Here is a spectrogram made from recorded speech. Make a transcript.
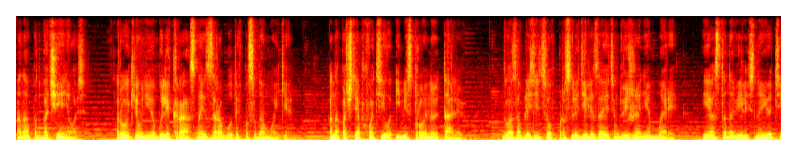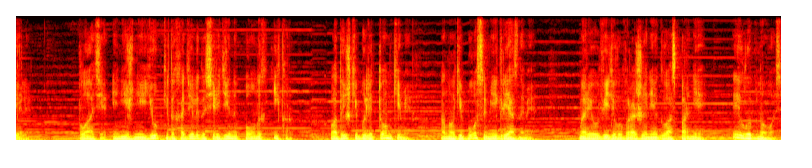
Она подбоченилась. Руки у нее были красные из-за работы в посудомойке. Она почти обхватила ими стройную талию. Глаза близнецов проследили за этим движением Мэри и остановились на ее теле. Платье и нижние юбки доходили до середины полных икр. Лодыжки были тонкими, а ноги босыми и грязными. Мэри увидела выражение глаз парней и улыбнулась,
